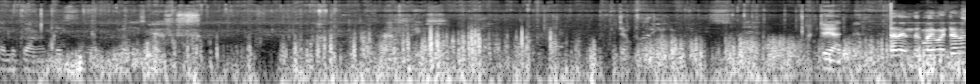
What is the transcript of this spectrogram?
വന്ന് കാണേണ്ട മറ്റേ എന്ത് ക്ലൈമറ്റ് ആണ്?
